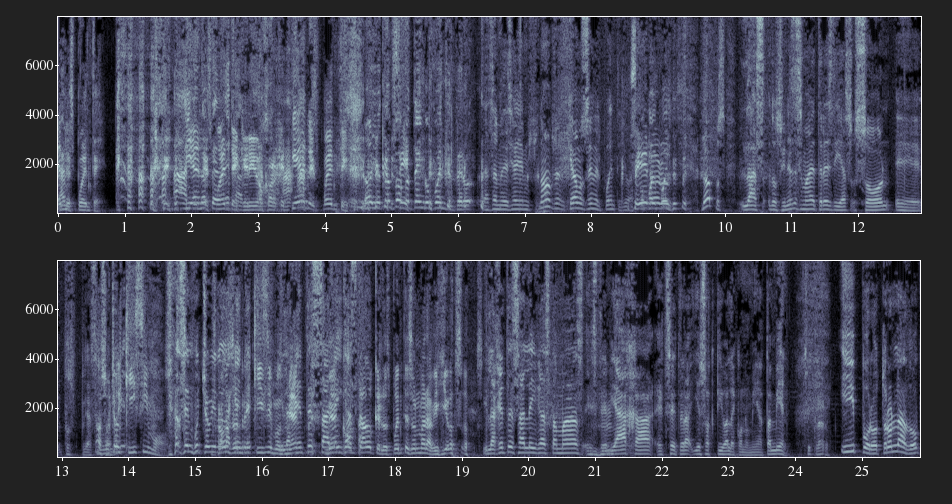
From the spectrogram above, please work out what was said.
Tienes puente. tienes no puente, dejan. querido Jorge. Tienes puente. No, yo tampoco Sí. tengo puente, pero hasta me decía ayer, no, pues, ¿qué vamos a hacer en el puente? Yo, ¿a Sí, no, no. puente? No, pues las, los fines de semana de tres días son, eh, pues, le hacen No, son mucho bien- riquísimos. Hacen mucho bien a la son gente. riquísimos. Y la me han, gente me sale han y gasta. contado que los puentes son maravillosos. Y la gente sale y gasta más, este, viaja, etcétera, y eso activa la economía también. Sí, claro. Y por otro lado,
